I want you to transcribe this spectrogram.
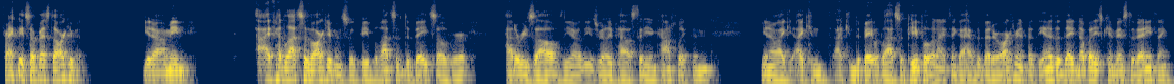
frankly, it's our best argument. You know, I mean, I've had lots of arguments with people, lots of debates over how to resolve you know the Israeli-Palestinian conflict. And you know, I, I can I can debate with lots of people, and I think I have the better argument. But at the end of the day, nobody's convinced of anything,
